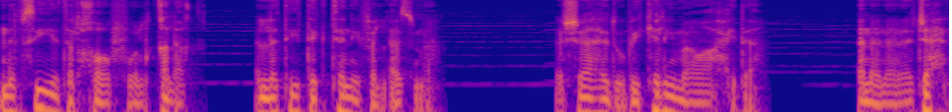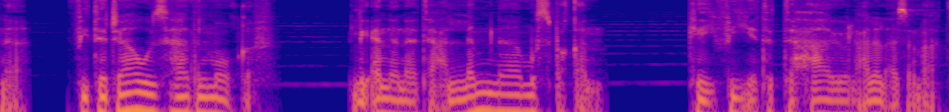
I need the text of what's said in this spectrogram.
نفسية الخوف والقلق التي تكتنف الأزمة. الشاهد بكلمة واحدة. أننا نجحنا في تجاوز هذا الموقف لأننا تعلمنا مسبقا كيفية التحايل على الأزمات.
